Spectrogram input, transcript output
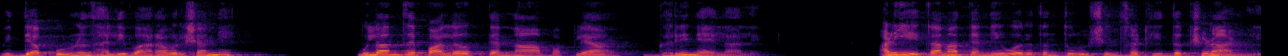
विद्या पूर्ण झाली बारा वर्षांनी. मुलांचे पालक त्यांना आपापल्या घरी न्यायला आले. आणि येताना त्यांनी वरतंतू ऋषींसाठी दक्षिणा आणली.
